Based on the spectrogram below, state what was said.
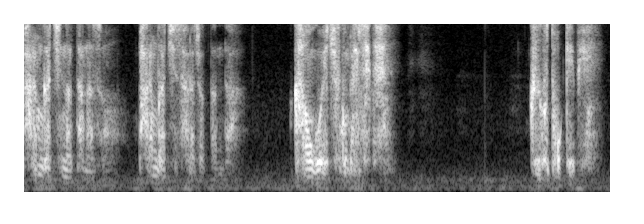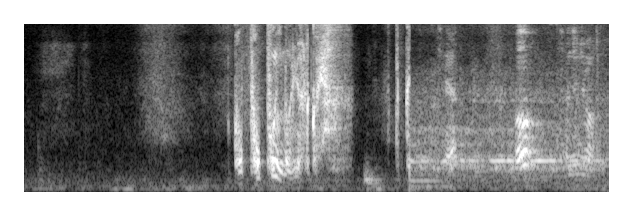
바람같이 나타나서 바람같이 사라졌단다. 가오고의 죽음의 세대. 그리고 도깨비. 곧 폭풍이 몰려올 거야. 어? 전진 좀.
